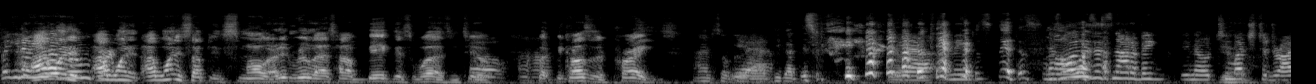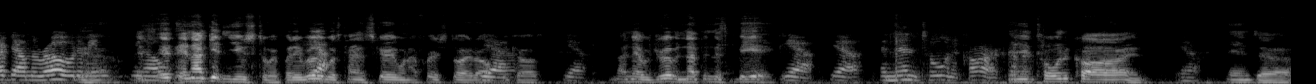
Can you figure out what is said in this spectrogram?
But you know, you I have wanted, room for. I wanted, I wanted something smaller. I didn't realize how big this was until, Oh, uh-huh. but because of the praise, I'm so glad Yeah. he got this. Yeah, I mean, Instead of as small long one. as it's not a big, you know, too Yeah. much to drive down the road. I mean, you It's- know, it- and I'm getting used to it. But it really Yeah. was kind of scary when I first started off Yeah. because yeah, I never driven nothing this big. yeah, yeah. And then towing a car. and then towing a car and Yeah. and uh,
